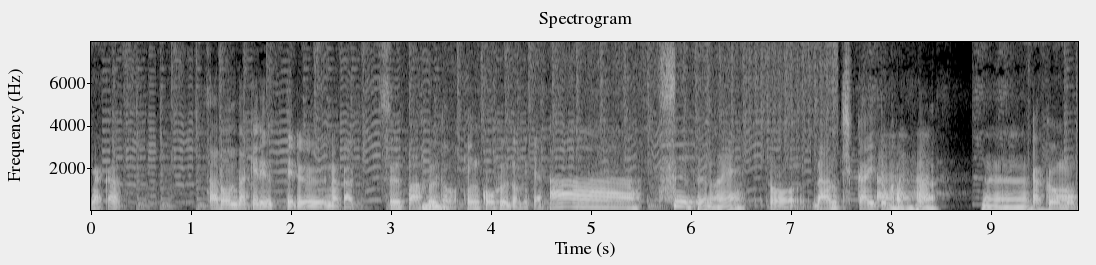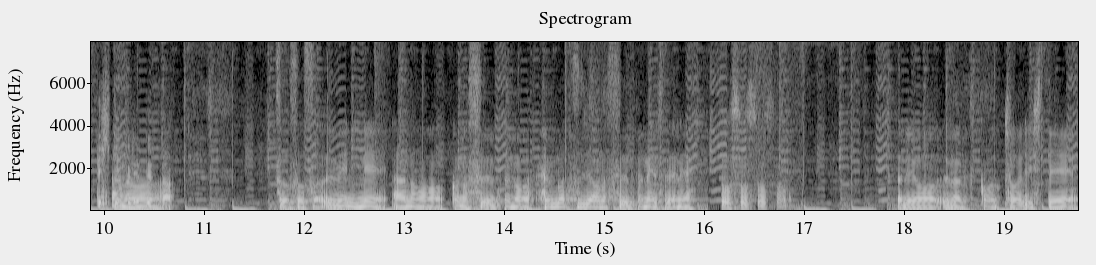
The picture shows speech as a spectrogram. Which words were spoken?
なんかサロンだけで売ってるなんかスーパーフード、健康フードみたいな。あースープのね。そうランチ会とかはいはいはさうんうん。企画を持ってきてくれてさ、そうそうそう。梅にねあのこのスープの粉末状のスープのやつでね。そうそうそうそう。それをうまくこう調理して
